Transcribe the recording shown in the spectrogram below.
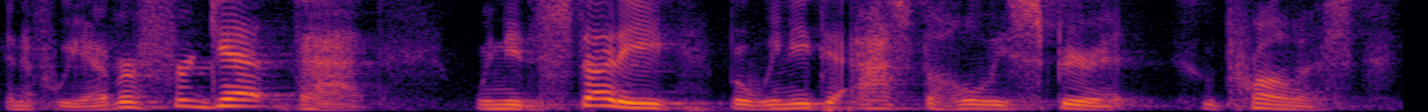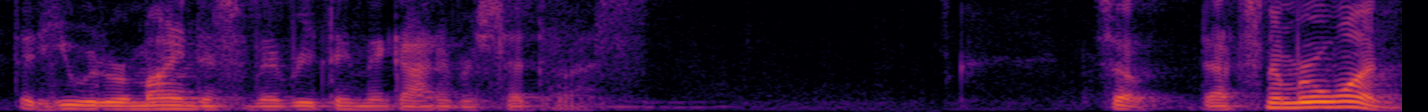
And if we ever forget that, we need to study, but we need to ask the Holy Spirit who promised that he would remind us of everything that God ever said to us. So that's number one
